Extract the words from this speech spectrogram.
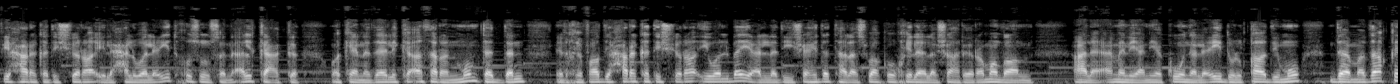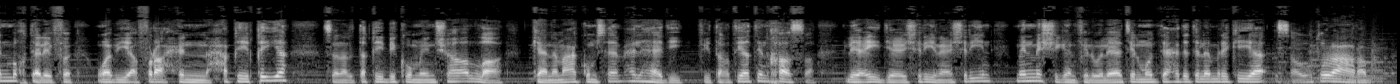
في حركة الشراء لحلوى العيد خصوصا الكعك. وكان ذلك أثرا ممتدا لانخفاض حركة الشراء والبيع الذي شهدتها الأسواق خلال شهر رمضان على أمل أن يكون العيد القادم ذا مذاق مختلف وبأفراح حقيقية. سنلتقي بكم إن شاء الله. كان معكم سامع الهادي في تغطية خاصة لعيد 2020 من ميشيغان في الولايات المتحدة الأمريكية صوت العرب.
